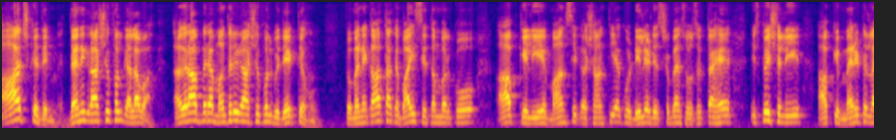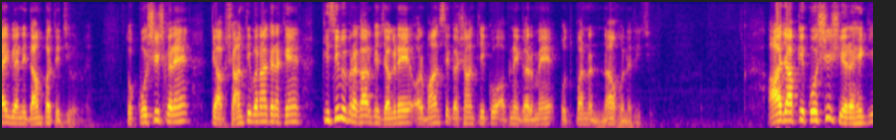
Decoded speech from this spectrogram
आज के दिन में दैनिक राशिफल के अलावा अगर आप मेरा मंथली राशिफल भी देखते हो तो मैंने कहा था कि 22 सितंबर को आपके लिए मानसिक अशांति या कोई डिले, डिस्टर्बेंस हो सकता है, स्पेशली आपके मैरिटल लाइफ यानी दाम्पत्य जीवन में। तो कोशिश करें कि आप शांति बना के रखें, किसी भी प्रकार के झगड़े और मानसिक अशांति को अपने घर में उत्पन्न न होने दीजिए। आज आपकी कोशिश ये रहेगी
